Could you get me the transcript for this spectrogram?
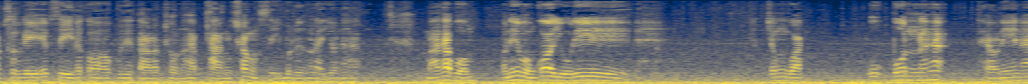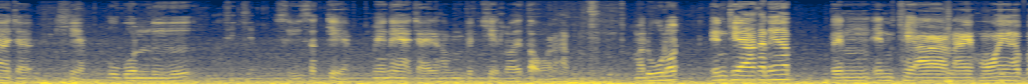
ครับสวัสดี FC แล้วก็ผู้ติดตามรับชมนะครับ ทางช่องสีบุญเรืองอะไรยนต์นะครับมาครับผม วันนี้ผมก็อยู่ที่จังหวัดอุบลนะฮะ แถวนี้น่าจะเขตอุบลหรือสีเกตสีสะเกดไม่แน่ใจนะครับ มันเป็นเขตร้อยต่อนะครับ มาดูรถ NKR คันนี้ครับ เป็น NKR นายฮ้อยครับ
